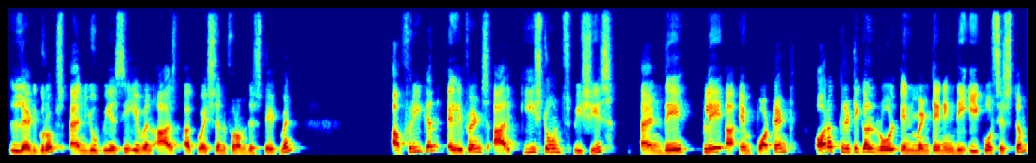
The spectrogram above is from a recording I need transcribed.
led groups and UPSC even asked a question from this statement. African elephants are keystone species and they play a important or a critical role in maintaining the ecosystem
